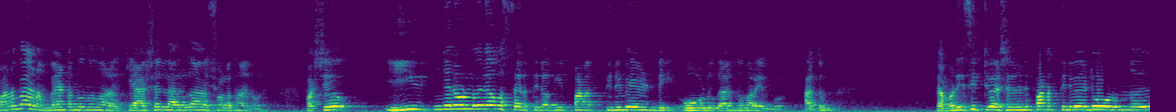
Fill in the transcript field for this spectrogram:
പണം വേണം വേണ്ടെന്നൊന്നും പറയാം ക്യാഷ് എല്ലാവർക്കും ആവശ്യമുള്ള സാധനമാണ്. പക്ഷേ ഈ ഇങ്ങനെയുള്ള ഒരു അവസരത്തിലൊക്കെ ഈ പണത്തിന് വേണ്ടി ഓടുക എന്ന് പറയുമ്പോൾ അതും നമ്മുടെ ഈ സിറ്റുവേഷനിൽ പണത്തിന് വേണ്ടി ഓടുന്നത്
